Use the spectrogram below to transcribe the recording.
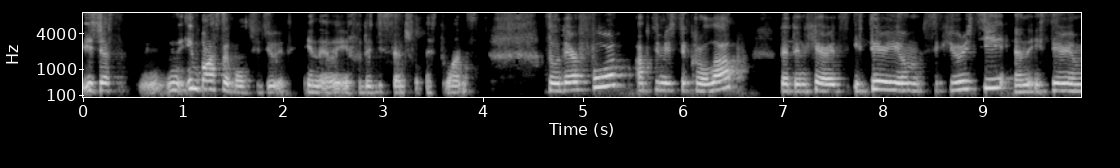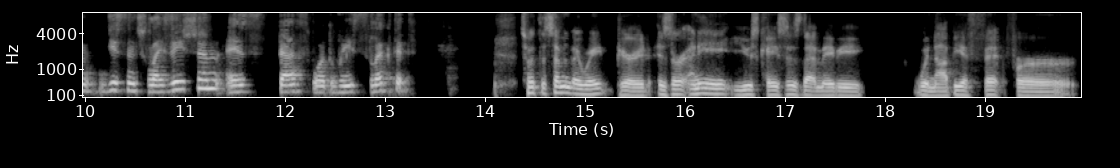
it's just impossible to do it in for the decentralized ones. So therefore, optimistic rollup that inherits Ethereum security and Ethereum decentralization is that's what we selected. So at the seven day wait period, is there any use cases that maybe would not be a fit for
